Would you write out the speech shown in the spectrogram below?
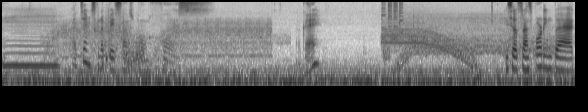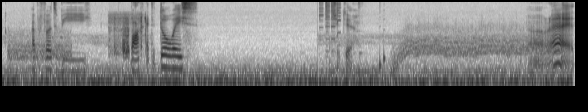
Mm, I think I'm just gonna base slime spawn first. Okay Instead of transporting back, I prefer to be parked at the doorways. Should do. Alright.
